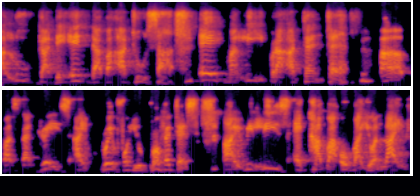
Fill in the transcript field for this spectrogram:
aluga de enda baatusa. E malibra atente. Ah, Pastor Grace, I pray for you, prophetess. I release a cover over your life.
